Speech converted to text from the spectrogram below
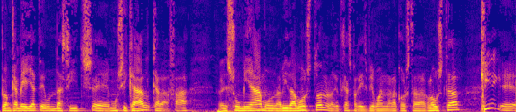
però en canvi ella té un desig eh, musical que la fa eh, somiar amb una vida a Boston, en aquest cas perquè ells viuen a la costa de Gloucester Qui, Eh.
